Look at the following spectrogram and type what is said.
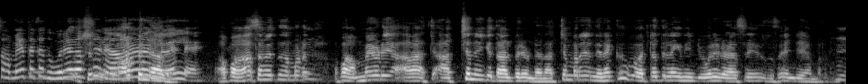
സമയത്തൊക്കെ അപ്പൊ ആ സമയത്ത് നമ്മൾ അപ്പൊ അമ്മയോട് അച്ഛൻ എനിക്ക് താല്പര്യം ഉണ്ടായിരുന്നു. അച്ഛൻ പറഞ്ഞു നിനക്ക് പറ്റത്തില്ലെങ്കിൽ നീ ജോലി റിസൈൻ ചെയ്യാൻ പറഞ്ഞു.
